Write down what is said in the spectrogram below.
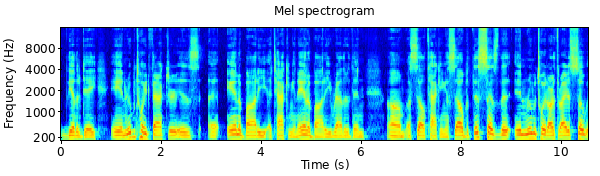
the other day, and rheumatoid factor is an antibody attacking an antibody rather than um, a cell attacking a cell. But this says that in rheumatoid arthritis, so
